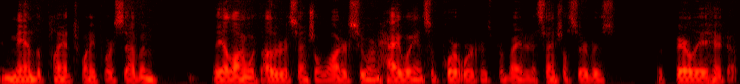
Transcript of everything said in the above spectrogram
and manned the plant 24/7. They, along with other essential water, sewer, and highway and support workers, provided essential service with barely a hiccup.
